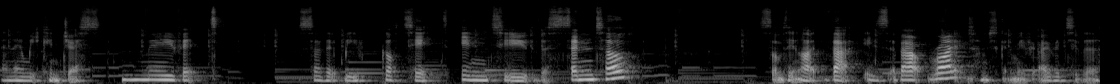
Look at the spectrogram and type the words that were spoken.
and then we can just move it so that we've got it into the center. Something like that is about right. I'm just gonna move it over to the,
